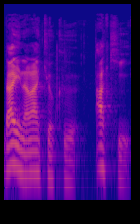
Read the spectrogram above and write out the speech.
第7局秋。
